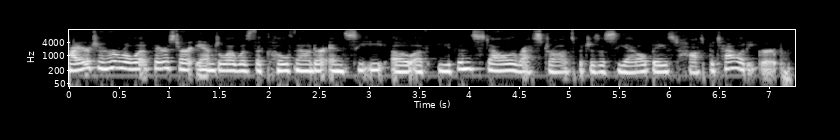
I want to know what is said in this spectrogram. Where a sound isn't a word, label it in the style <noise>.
Prior to her role at FareStart, Angela was the co founder and CEO of Ethan Stowell Restaurants, which is a Seattle based hospitality group.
